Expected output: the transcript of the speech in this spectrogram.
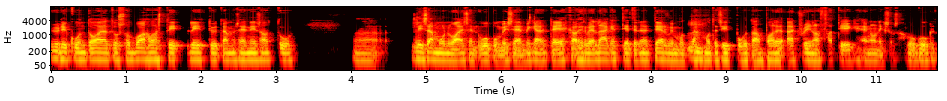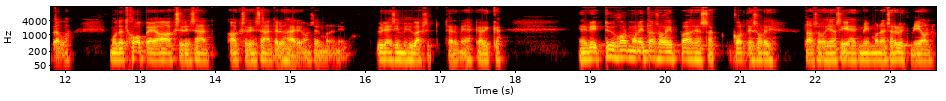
ylikuntoajatus on vahvasti liittyy tämmöiseen niin sanottuun ö, lisämunuaisen uupumiseen, mikä nyt ei ehkä ole hirveän lääketieteellinen termi, mutta, mm. mutta siitä puhutaan paljon adrenal fatigue englanniksi, jos haluaa googletella. Mutta HPA-akselin, säänt, akselin sääntelyhäiriö on semmoinen niin yleisimmin hyväksytty termi ehkä, eli ne liittyy hormonitasoihin pääasiassa kortisolitasoihin ja siihen, että millainen se rytmi on.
